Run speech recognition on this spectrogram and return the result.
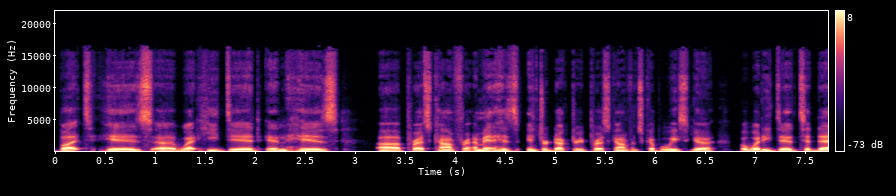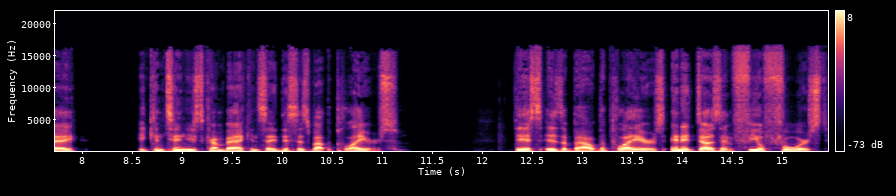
but his uh, what he did in his uh, press conference. I mean, his introductory press conference a couple weeks ago. But what he did today, he continues to come back and say, "This is about the players. This is about the players," and it doesn't feel forced.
